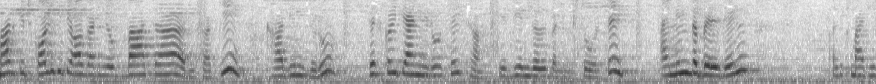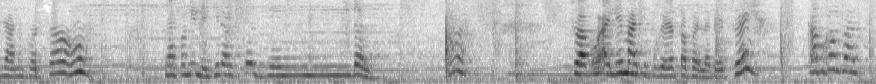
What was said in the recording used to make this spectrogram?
मार्केटको अलिकति अगाडि यो बाटाहरू छ कि खादिम्सहरू त्यसकै त्यहाँनिर चाहिँ छ यो जिन्दल भन्ने स्टोर चाहिँ। आई मिन द बिल्डिङ अलिक माथि जानुपर्छ हो। यहाँ पनि लेखिरहेको छ जिन्दल हो। सो अब अहिले माथि पुगेर तपाईँहरूलाई भेट्छु है। कम कम फास्ट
